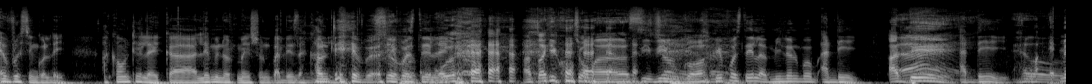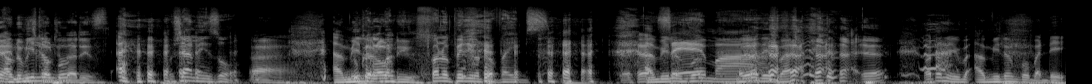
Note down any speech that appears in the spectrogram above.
every single day. A county like uh, let me not mention but there's a county where people steal like hataki kuchoma cv people steal a million bob a day a day a day Me, I know which million county that is Ushamezo. ah. a look million around bob- you Kwani upendi auto vibes? a million Sema. Yeah. What only about a million bob a day.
